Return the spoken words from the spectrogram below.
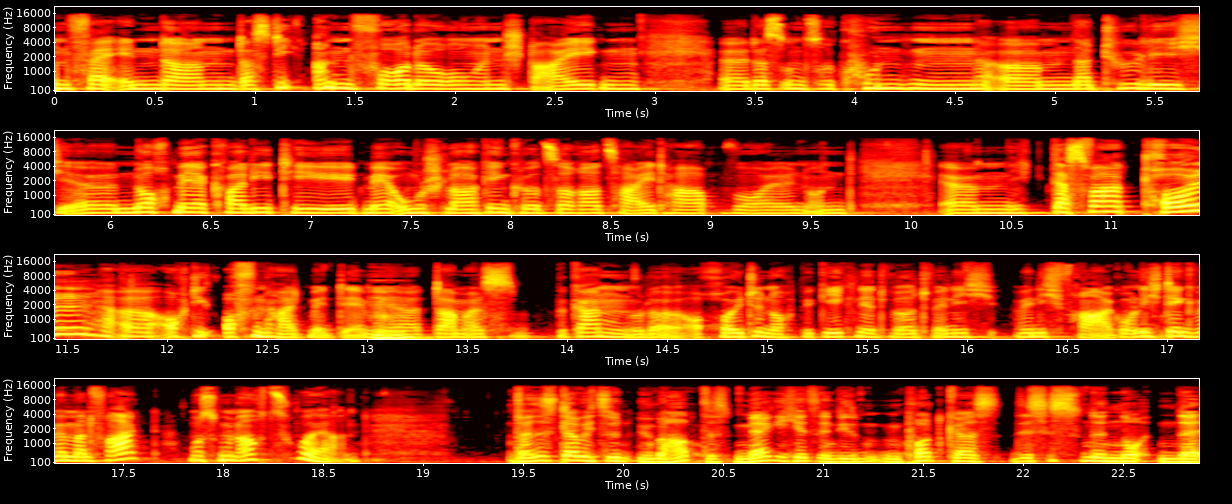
Räderkonstellationen verändern, dass die Anforderungen steigen, äh, dass unsere Kunden ähm, natürlich äh, noch mehr Qualität, mehr Umschlag in kürzerer Zeit haben wollen. Und ähm, das war toll, äh, auch die Offenheit, mit der mir damals begangen oder auch heute noch begegnet wird, wenn ich, wenn ich frage. Und ich denke, wenn man fragt, muss man auch zuhören. Das ist, glaube ich, so überhaupt, das merke ich jetzt in diesem Podcast, das ist so eine, da,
